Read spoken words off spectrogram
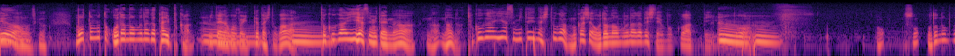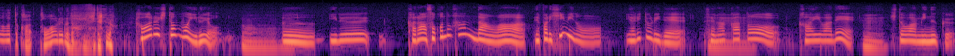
いうのは思うんですけどもともと織田信長タイプかみたいなことを言ってた人が、うん。徳川家康みたいなななんだろう徳川家康みたいな人が昔は織田信長でしたよ僕はっていうと、うんうん。そ織田信長ってか変われるの？みたいな。変わる人もいるよ。ううんんいるからそこの判断はやっぱり日々のやり取りで背中と会話でうん。人は見抜く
